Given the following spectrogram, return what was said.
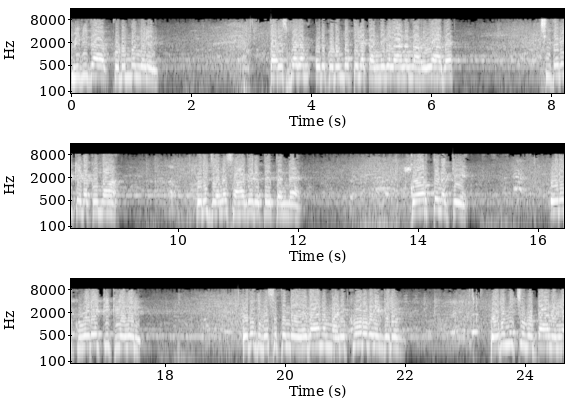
വിവിധ കുടുംബങ്ങളിൽ പരസ്പരം ഒരു കുടുംബത്തിലെ കണ്ണുകളാണെന്നറിയാതെ ചിതറിക്കിടക്കുന്ന ഒരു ജനസാഗരത്തെ തന്നെ കോർത്തിണക്കി ഒരു കൂരയ്ക്ക് കീഴിൽ ഒരു ദിവസത്തിന്റെ ഏതാനും മണിക്കൂറുകളെങ്കിലും ഒരുമിച്ച് കൂട്ടാനുള്ള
